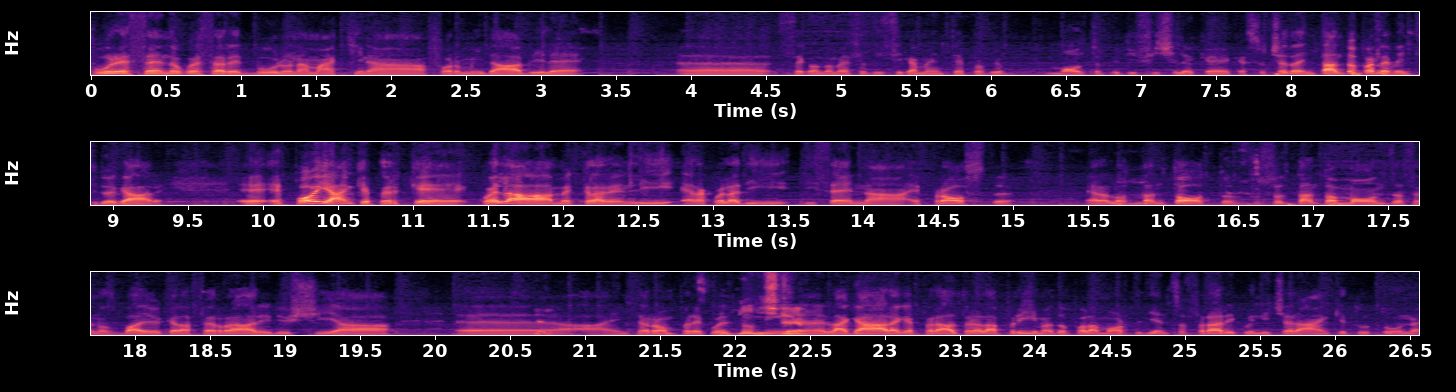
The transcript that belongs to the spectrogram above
pur essendo questa Red Bull una macchina formidabile, eh, secondo me statisticamente è proprio molto più difficile che, che succeda intanto per le 22 gare. E, e, poi anche perché quella McLaren lì era quella di, di Senna e Prost era l'88 mm-hmm. soltanto a Monza se non sbaglio che la Ferrari riuscì a, eh, a interrompere quel dominio nella gara che peraltro era la prima dopo la morte di Enzo Ferrari quindi c'era anche tutta un,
